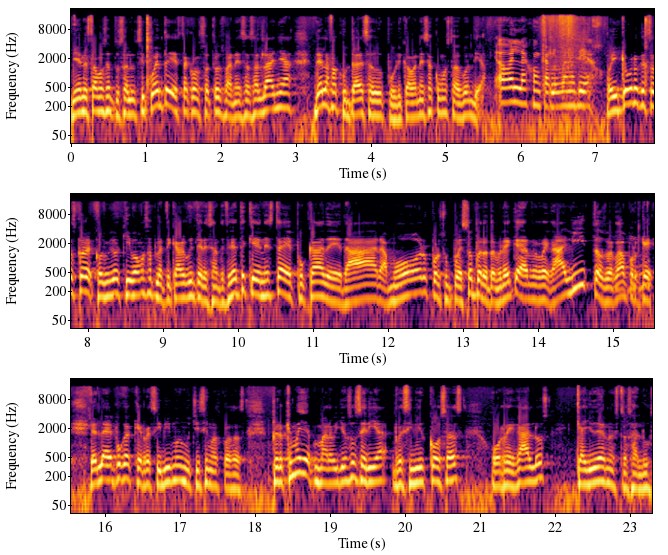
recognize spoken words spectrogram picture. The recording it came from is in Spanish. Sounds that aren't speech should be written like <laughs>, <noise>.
Bien, estamos en Tu Salud 50 y está con nosotros Vanessa Saldaña de la Facultad de Salud Pública. Vanessa, ¿cómo estás? Buen día. Hola, Juan Carlos, buenos días. Oye, qué bueno que estás conmigo aquí. Vamos a platicar algo interesante. Fíjate que en esta época de dar amor, por supuesto, pero también hay que dar regalitos, ¿verdad? Porque es la época que recibimos muchísimas cosas. Pero qué maravilloso sería recibir cosas o regalos que ayuden a nuestra salud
